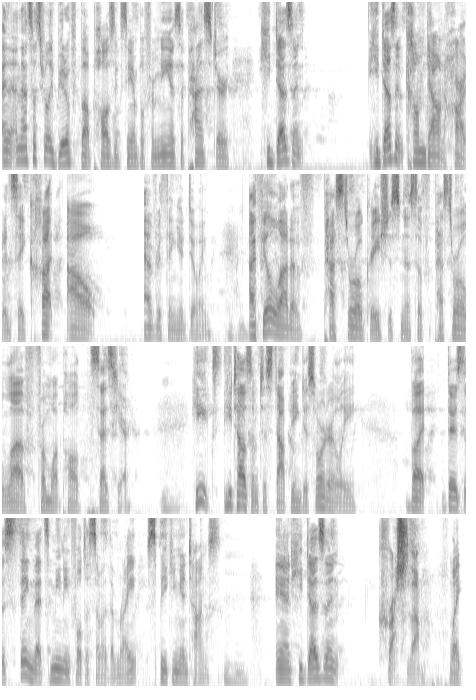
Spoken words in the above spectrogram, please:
and, and that's what's really beautiful about Paul's example for me as a pastor. He doesn't he doesn't come down hard and say cut out everything you're doing. Mm-hmm. I feel a lot of pastoral graciousness of pastoral love from what Paul says here. Mm-hmm. He ex- he tells them to stop being disorderly, but there's this thing that's meaningful to some of them, right? Speaking in tongues. Mm-hmm. And he doesn't crush them like,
